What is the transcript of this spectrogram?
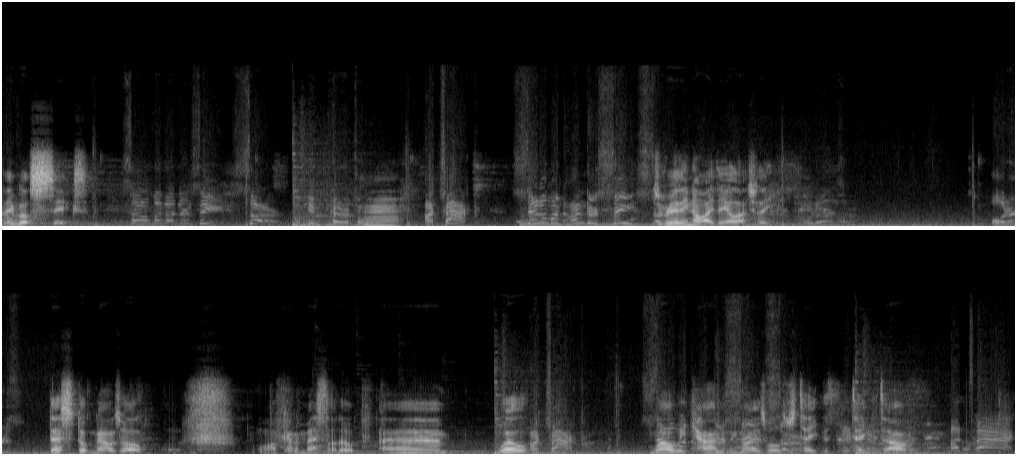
They've got six. Imperator, Hmm. attack! Settlement under siege, It's really not ideal actually. Orders? Orders? They're stuck now as well. Well, I've kind of messed that up. Um, well, while we can, we might as well just take the take the town. Attack!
